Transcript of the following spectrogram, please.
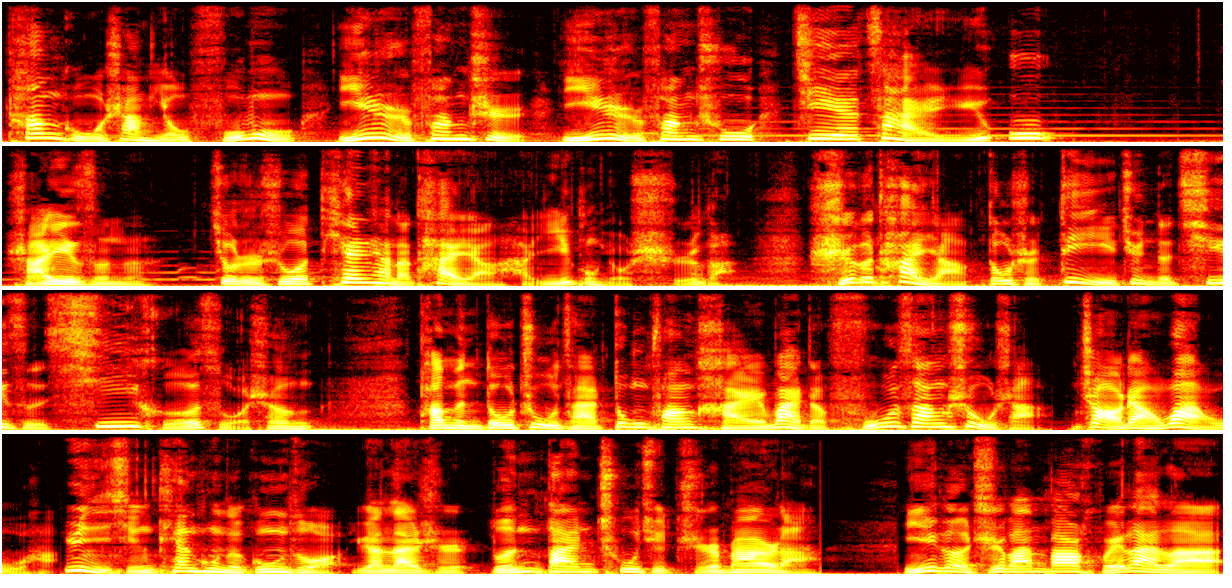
汤谷上有浮木，一日方至，一日方出，皆在于屋。啥意思呢？就是说天上的太阳哈，一共有十个，十个太阳都是帝俊的妻子羲和所生。他们都住在东方海外的扶桑树上，照亮万物。哈，运行天空的工作原来是轮班出去值班的，一个值完班回来了，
